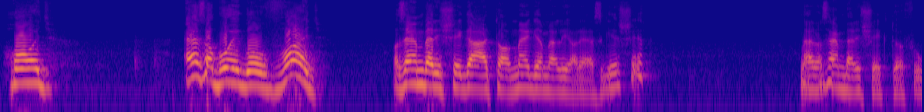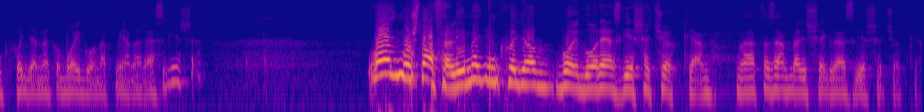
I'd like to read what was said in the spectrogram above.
hogy ez a bolygó vagy az emberiség által megemeli a rezgését mert az emberiségtől függ hogy ennek a bolygónak milyen a rezgése vagy most afelé megyünk hogy a bolygó rezgése csökken mert az emberiség rezgése csökken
